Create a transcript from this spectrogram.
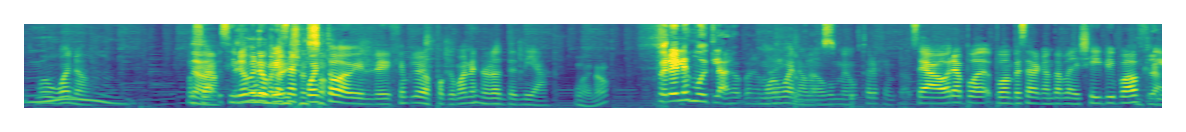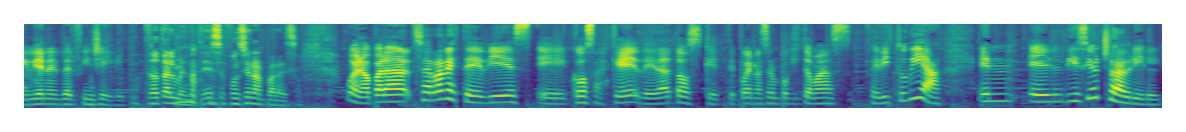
Muy bueno. Mm. O Nada, sea, si no me lo hubieses puesto el ejemplo de los Pokémon no lo entendía. Bueno. Pero él es muy claro. Para Muy bueno, me, me gustó el ejemplo. O sea, ahora puedo, puedo empezar a cantar la de Jigglypuff Claro. y viene el delfín Jigglypuff. Totalmente, ese funciona para eso. Bueno, para cerrar este 10 eh, cosas que de datos que te pueden hacer un poquito más feliz tu día, en el 18 de abril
